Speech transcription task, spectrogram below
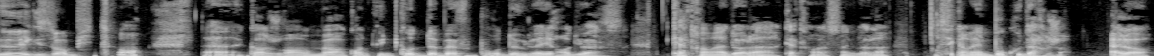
eux, exorbitants. Hein, quand je me rends compte qu'une côte de bœuf pour deux là, est rendue à 80 dollars, 85 dollars, c'est quand même beaucoup d'argent. Alors,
